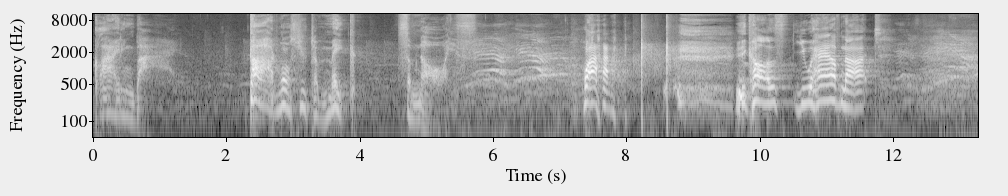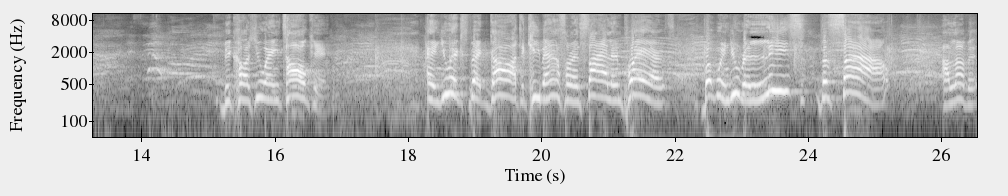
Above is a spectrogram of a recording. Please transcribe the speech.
gliding by. God wants you to make some noise. Why? because you have not. Because you ain't talking. And you expect God to keep answering silent prayers. But when you release the sound, I love it,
